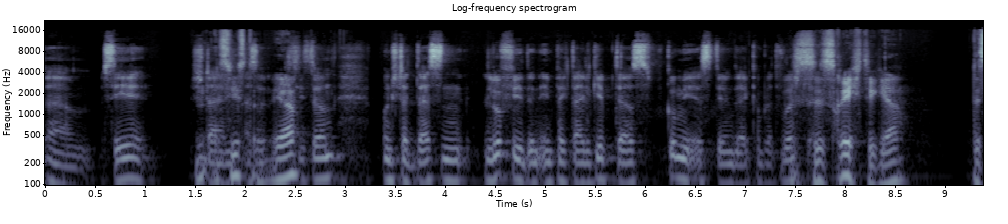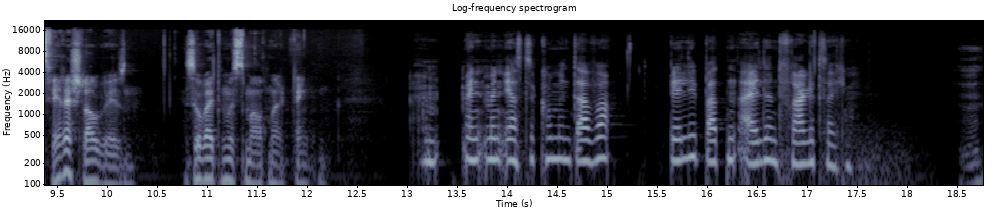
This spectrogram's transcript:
ähm, Seestein. Siehst du, also, ja. Seestone, und stattdessen Luffy den Impact-Teil gibt, der aus Gummi ist, dem der komplett wurscht Das ist. ist richtig, ja. Das wäre schlau gewesen. Soweit müsste man auch mal denken. Ähm, mein, mein erster Kommentar war Belly Button Island Fragezeichen. Hm.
